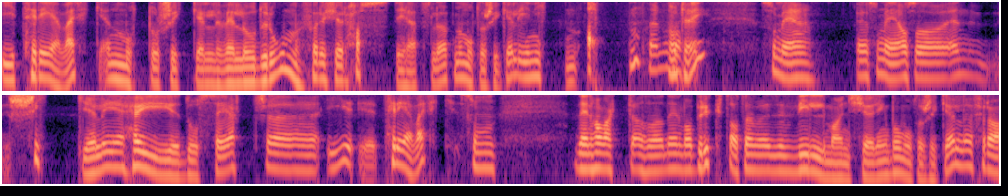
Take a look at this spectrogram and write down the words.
i treverk en motorsykkelvelodrom for å kjøre hastighetsløp med motorsykkel i 1918. Eller noe okay. sånt. Som er, eh, som er altså en skikkelig høydosert uh, i, treverk. Som den, har vært, altså, den var brukt da, til villmannskjøring på motorsykkel fra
